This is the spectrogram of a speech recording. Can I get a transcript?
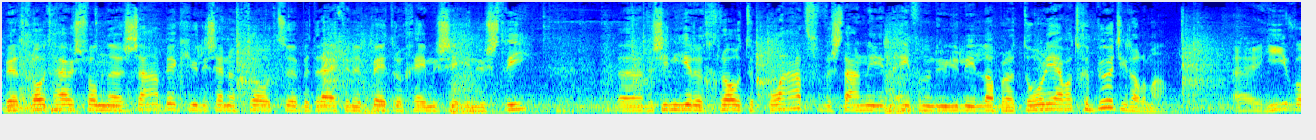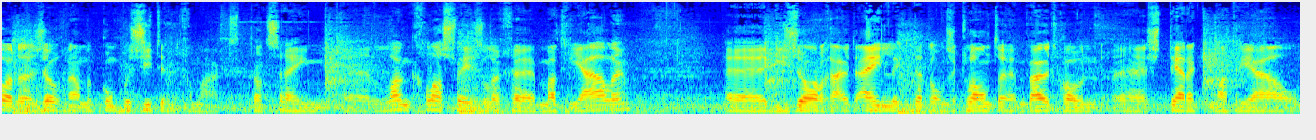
Bert Groothuis van uh, Sabik, jullie zijn een groot bedrijf in de petrochemische industrie. Uh, we zien hier een grote plaat. We staan hier in een van jullie laboratoria. Wat gebeurt hier allemaal? Uh, hier worden zogenaamde composieten gemaakt. Dat zijn uh, lang glasvezelige materialen. die zorgen uiteindelijk dat onze klanten een buitengewoon sterk materiaal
